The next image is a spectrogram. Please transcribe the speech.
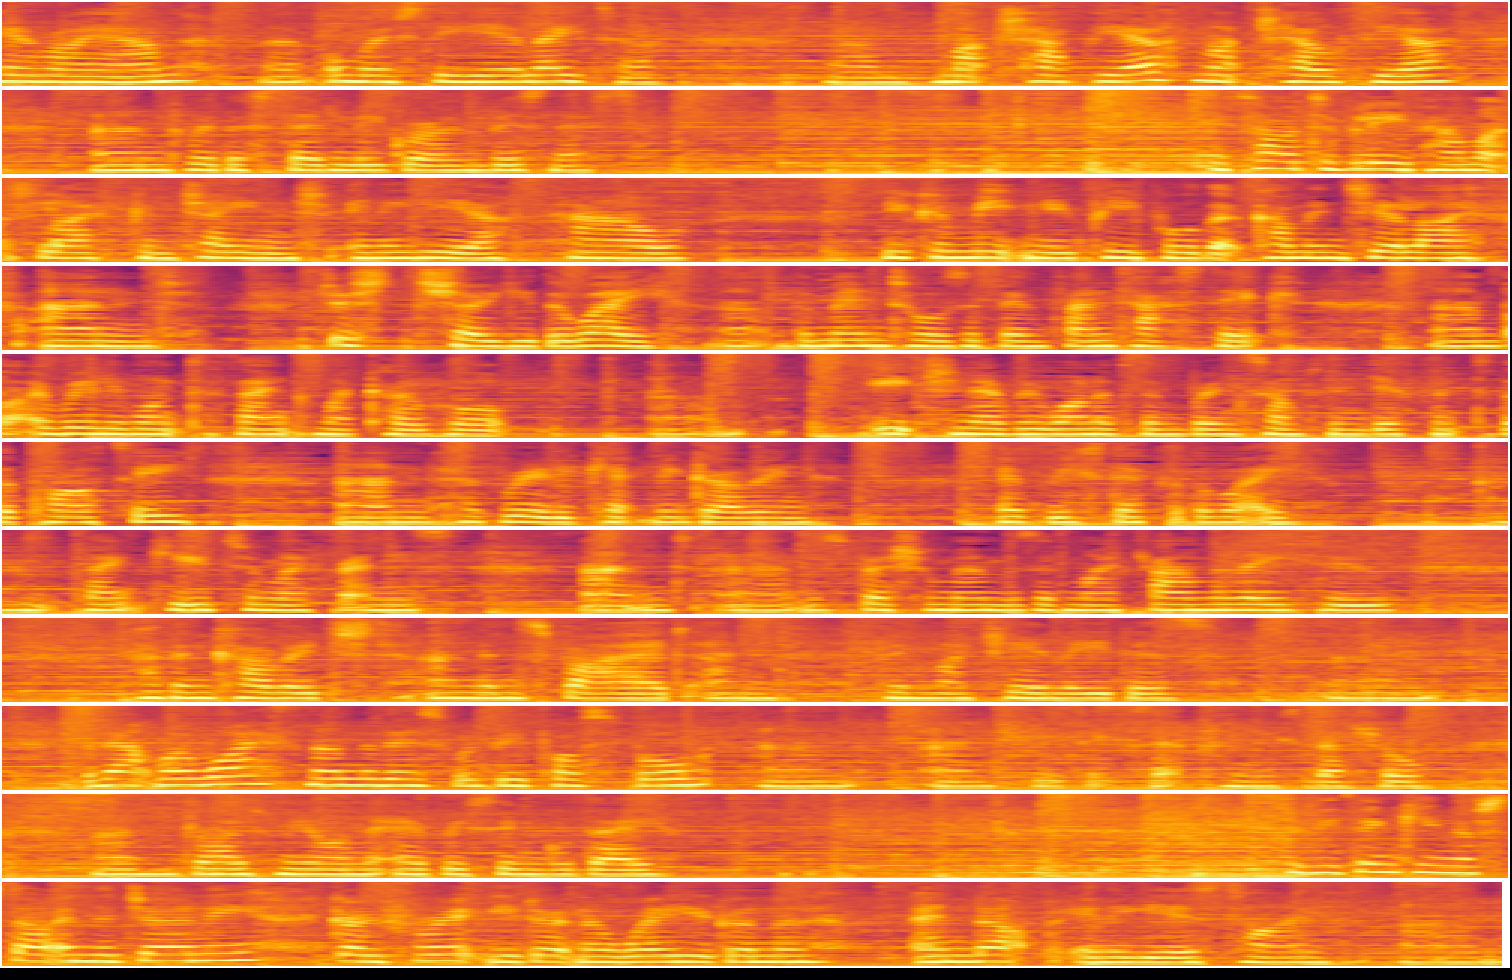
here I am, uh, almost a year later, um, much happier, much healthier, and with a steadily growing business. It's hard to believe how much life can change in a year, how you can meet new people that come into your life and just show you the way. Uh, the mentors have been fantastic, um, but I really want to thank my cohort. Um, each and every one of them brings something different to the party and have really kept me going every step of the way. Um, thank you to my friends and uh, special members of my family who have encouraged and inspired and been my cheerleaders. Um, without my wife, none of this would be possible, um, and she's exceptionally special and drives me on every single day. If you're thinking of starting the journey, go for it. You don't know where you're going to end up in a year's time, um,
